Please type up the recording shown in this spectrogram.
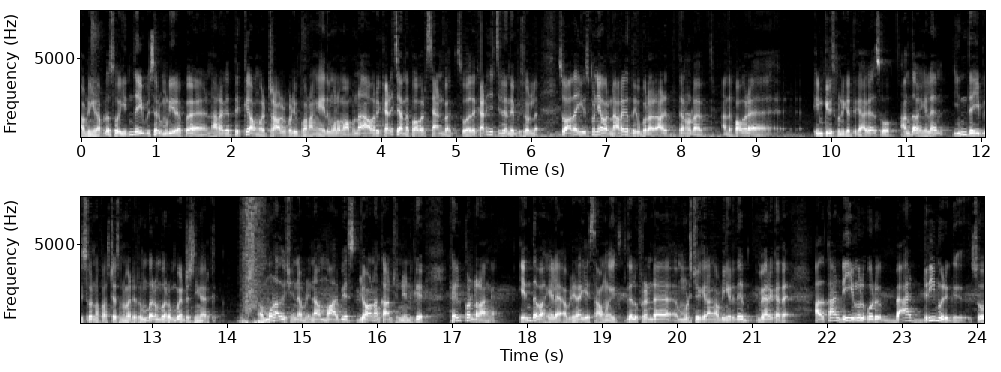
அப்படிங்கிறப்ப ஸோ இந்த எபிசோட் முடிகிறப்ப நரகத்துக்கு அவங்க ட்ராவல் பண்ணி போகிறாங்க எது மூலமாக அப்படின்னா அவர் கிடைச்ச அந்த பவர் சாண்ட்பேக் ஸோ அது கிடைச்சிச்சு அந்த எபிசோடில் ஸோ அதை யூஸ் பண்ணி அவர் நரகத்துக்கு போகிறார் அடுத்து தன்னோட அந்த பவரை இன்க்ரீஸ் பண்ணிக்கிறதுக்காக. ஸோ அந்த வகையில் இந்த எபிசோட் நான் ஃபஸ்ட்டே சொன்ன மாதிரி ரொம்ப ரொம்ப ரொம்ப இன்ட்ரெஸ்டிங்காக இருக்குது மூணாவது விஷயம் என்ன அப்படின்னா மார்பியஸ் ஜானா கான்ஸ்டன்டினுக்கு ஹெல்ப் பண்ணுறாங்க எந்த வகையில் அப்படின்னா எஸ் அவங்க எக்ஸ் கேர்ள் ஃப்ரெண்டை முடிச்சு வைக்கிறாங்க அப்படிங்கிறது வேற கதை. அதை தாண்டி இவங்களுக்கு ஒரு பேட் ட்ரீம் இருக்குது ஸோ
